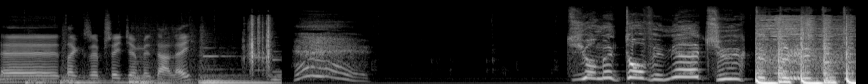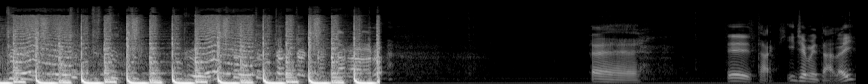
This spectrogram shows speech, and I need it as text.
E, Także przejdziemy dalej. Diamentowy mieczyk! Eee, y, tak, idziemy dalej.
